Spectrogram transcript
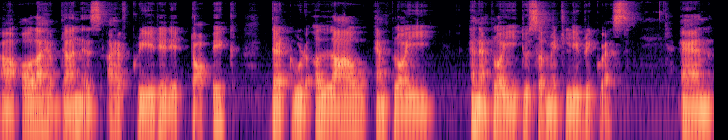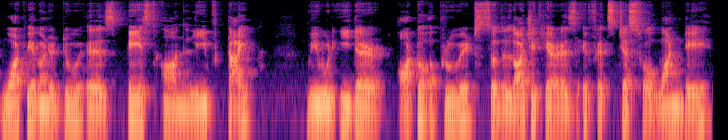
Uh, all I have done is I have created a topic that would allow employee an employee to submit leave requests. And what we are going to do is based on leave type, we would either auto approve it. So the logic here is if it's just for one day,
